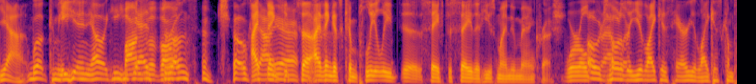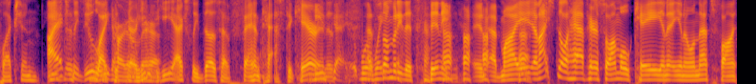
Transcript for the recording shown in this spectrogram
Yeah, well, comedian. oh, he, he Bon has vivant. thrown some jokes. I out think here. it's uh, I think it's completely uh, safe to say that he's my new man crush. World. oh, traveler. totally. You like his hair. You like his complexion. I He's a actually do like his hair. He, he actually does have fantastic hair. He's and as, got- well, as wait. somebody that's thinning at at my age, and I still have hair, so I'm okay, and you know, and that's fine.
